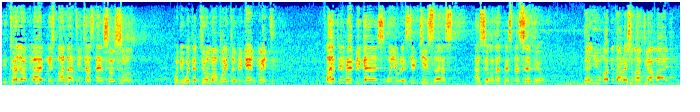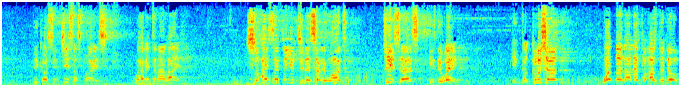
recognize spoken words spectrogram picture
The treasure of life is not that it just ends so soon, but it waited too long for it to begin with. Life really begins when you receive Jesus as your Lord and personal Savior. Then you know the direction of your life because in Jesus Christ we have eternal life. So I said to you today, sorry word, Jesus is the way. In conclusion, what now are left for us to do?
